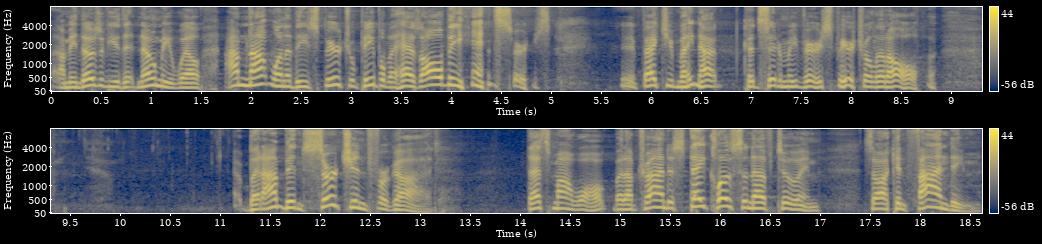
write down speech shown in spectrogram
I mean, those of you that know me well, I'm not one of these spiritual people that has all the answers. In fact, you may not consider me very spiritual at all. But I've been searching for God. That's my walk, but I'm trying to stay close enough to Him so I can find Him.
